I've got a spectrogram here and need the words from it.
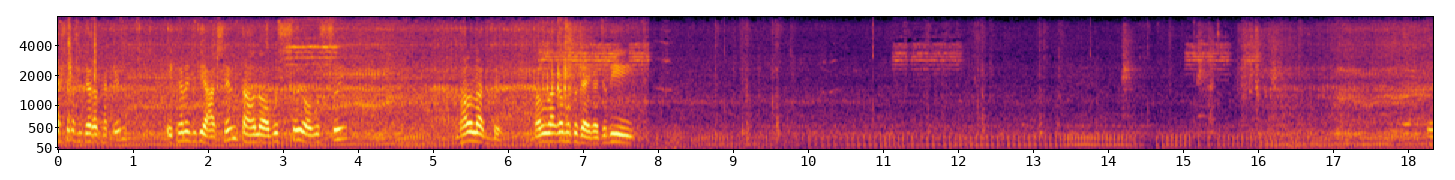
আশেপাশে যারা থাকেন, এখানে যদি আসেন, তাহলে অবশ্যই অবশ্যই ভালো লাগবে। ভালো লাগার মতো জায়গা। যদি এই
